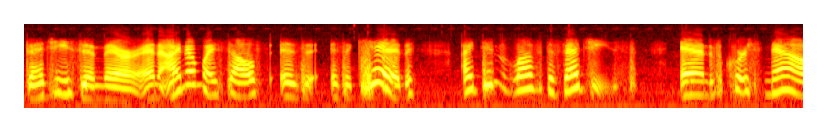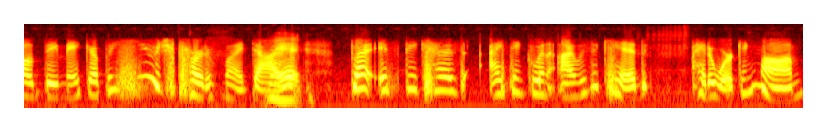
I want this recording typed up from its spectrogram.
veggies in there. And I know myself as as a kid, I didn't love the veggies. And of course now they make up a huge part of my diet. Right. But it's because I think when I was a kid, I had a working mom.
